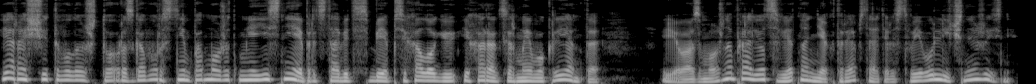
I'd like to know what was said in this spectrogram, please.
я рассчитывала, что разговор с ним поможет мне яснее представить себе психологию и характер моего клиента и, возможно, прольет свет на некоторые обстоятельства его личной жизни.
